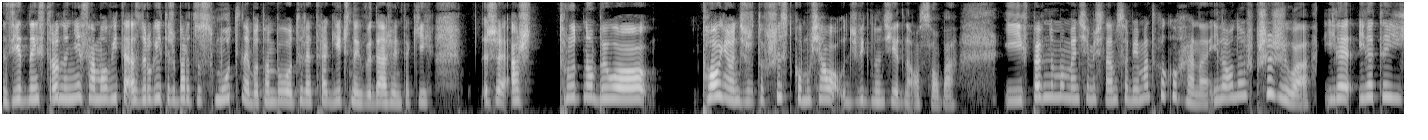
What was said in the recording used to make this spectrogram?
Z jednej strony niesamowite, a z drugiej też bardzo smutne, bo tam było tyle tragicznych wydarzeń, takich, że aż trudno było pojąć, że to wszystko musiała udźwignąć jedna osoba. I w pewnym momencie myślałam sobie, matko kochana, ile ona już przeżyła, ile, ile tej,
